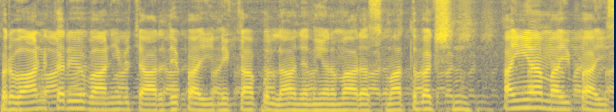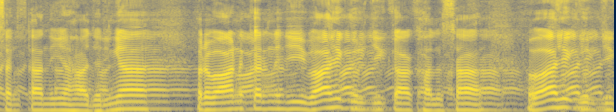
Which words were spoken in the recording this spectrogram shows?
ਪ੍ਰਵਾਨ ਕਰਿਓ ਬਾਣੀ ਵਿਚਾਰ ਦੇ ਭਾਈ, ਨਿੱਕਾ ਭੁੱਲਾਂ ਜਾਂਦੀਆਂ ਮਾਰਾ ਸਮਤ ਬਖਸ਼ਣ। ਆਈਆਂ ਮਾਈ ਭਾਈ ਸੰਗਤਾਂ ਦੀਆਂ ਹਾਜ਼ਰੀਆਂ। ਪ੍ਰਵਾਨ ਕਰਨ ਜੀ, ਵਾਹਿਗੁਰੂ ਜੀ ਕਾ ਖਾਲਸਾ, ਵਾਹਿਗੁਰੂ ਜੀ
